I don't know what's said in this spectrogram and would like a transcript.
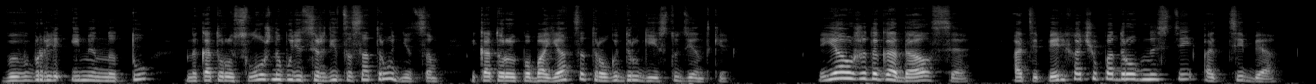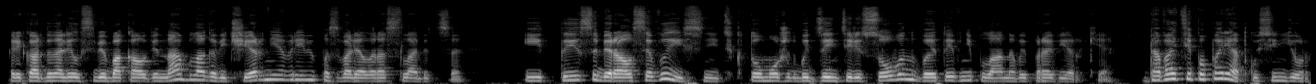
вы выбрали именно ту, на которую сложно будет сердиться сотрудницам и которую побоятся трогать другие студентки». «Я уже догадался, а теперь хочу подробностей от тебя». Рикардо налил себе бокал вина, благо вечернее время позволяло расслабиться. «И ты собирался выяснить, кто может быть заинтересован в этой внеплановой проверке». «Давайте по порядку, сеньор».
